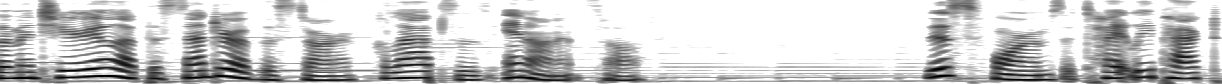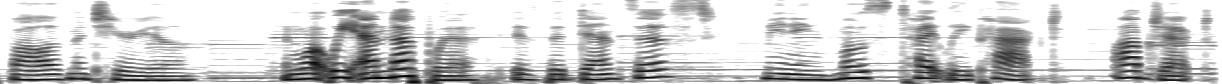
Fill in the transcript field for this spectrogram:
but material at the center of the star collapses in on itself. This forms a tightly packed ball of material, and what we end up with is the densest, meaning most tightly packed, object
